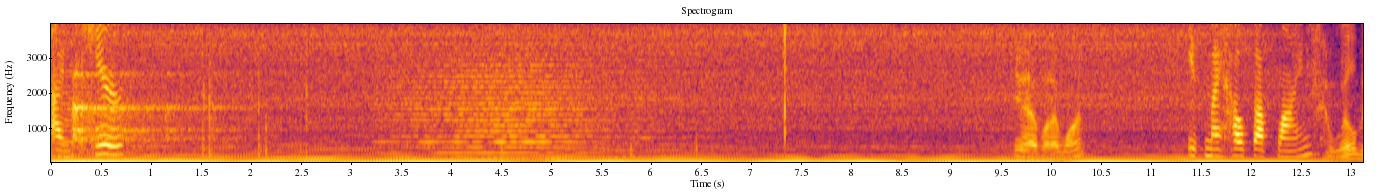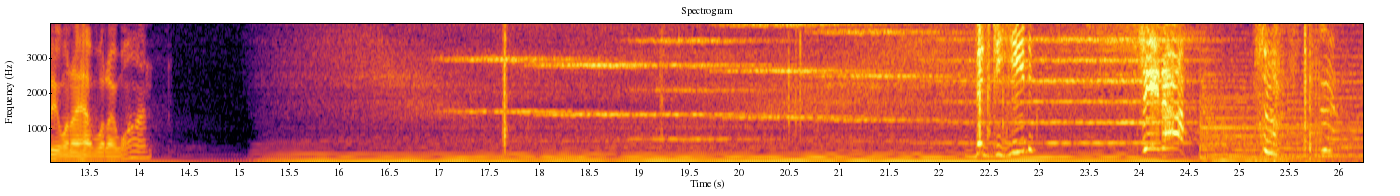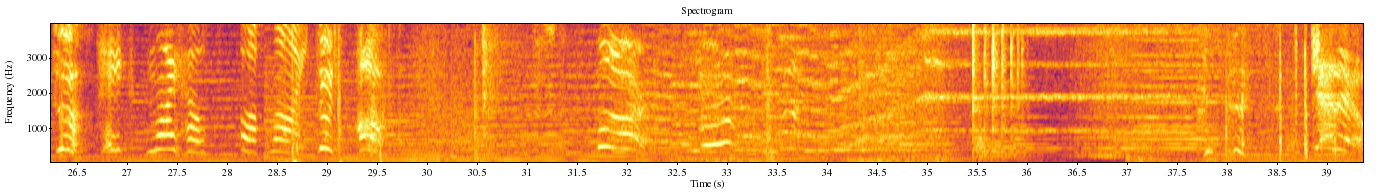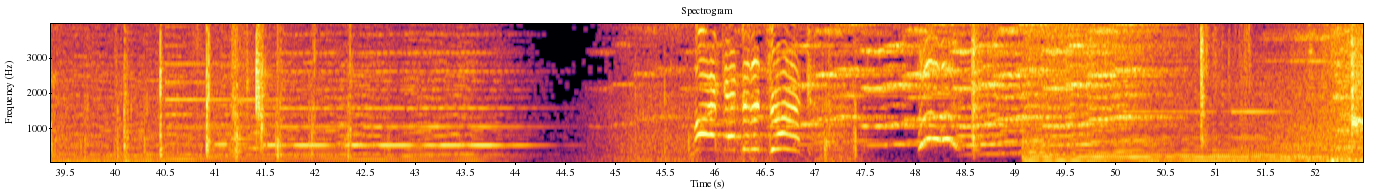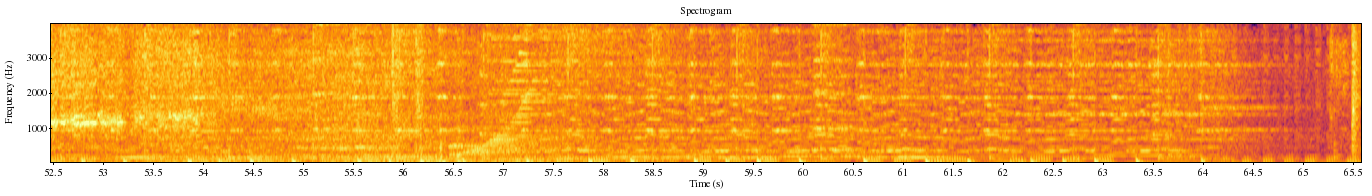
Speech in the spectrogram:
I'm here. You have what I want? Is my house offline? It will be when I have what I want. Deed? Gina! Take my house offline. More! Get him! Mark, into the truck!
